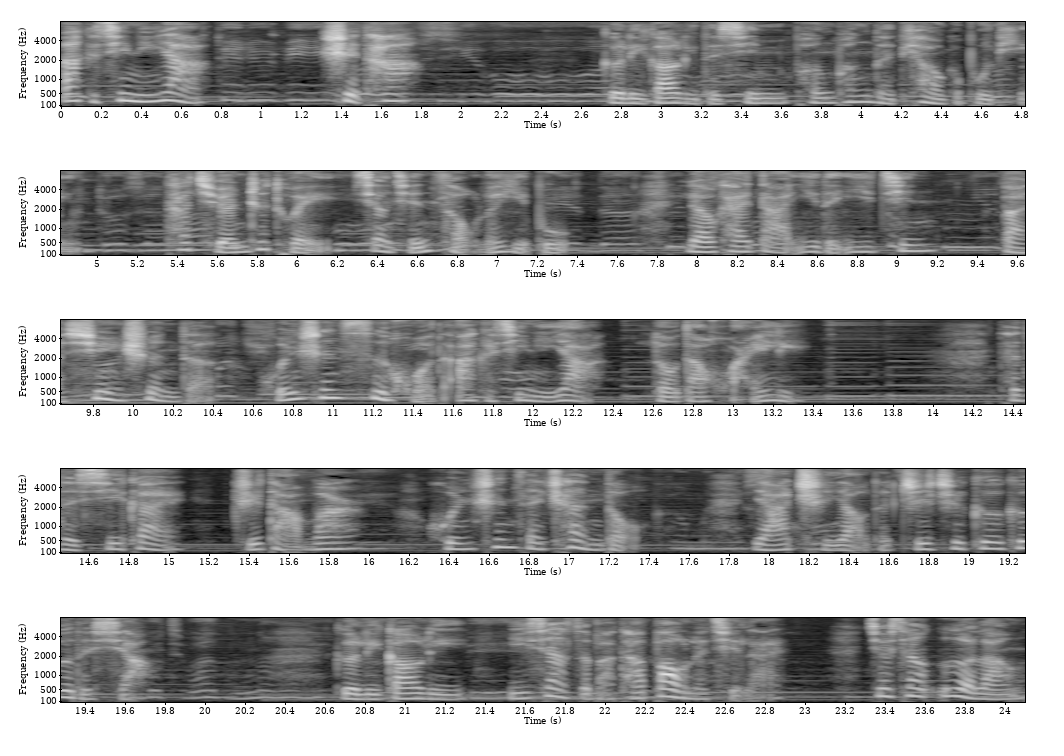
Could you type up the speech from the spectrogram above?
阿克西尼亚，是他。格里高里的心砰砰地跳个不停，他蜷着腿向前走了一步，撩开大衣的衣襟，把驯顺的、浑身似火的阿克西尼亚搂到怀里。他的膝盖直打弯儿，浑身在颤抖。牙齿咬得吱吱咯咯的响。格里高里一下子把他抱了起来，就像饿狼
